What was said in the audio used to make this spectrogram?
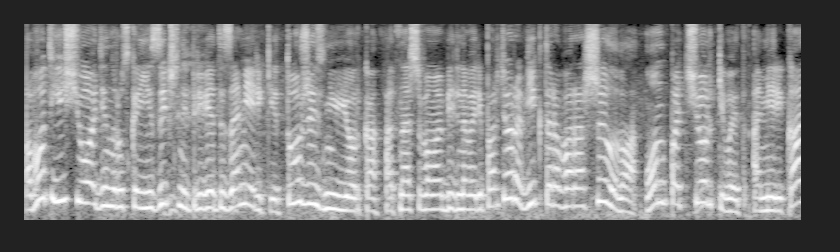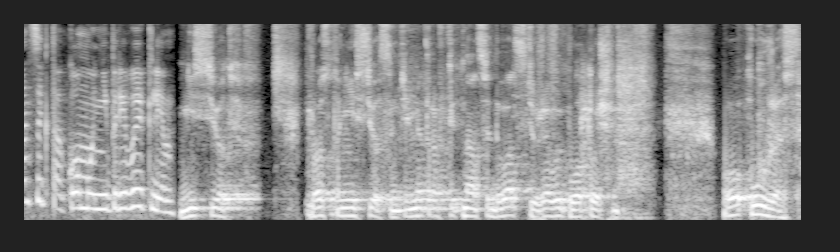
А вот еще один русскоязычный привет из Америки, тоже из Нью-Йорка. От нашего мобильного репортера Виктора Ворошилова. Он подчеркивает, американцы к такому не привыкли. Несет. Просто несет. Сантиметров 15-20 уже выпало точно. О, ужас.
